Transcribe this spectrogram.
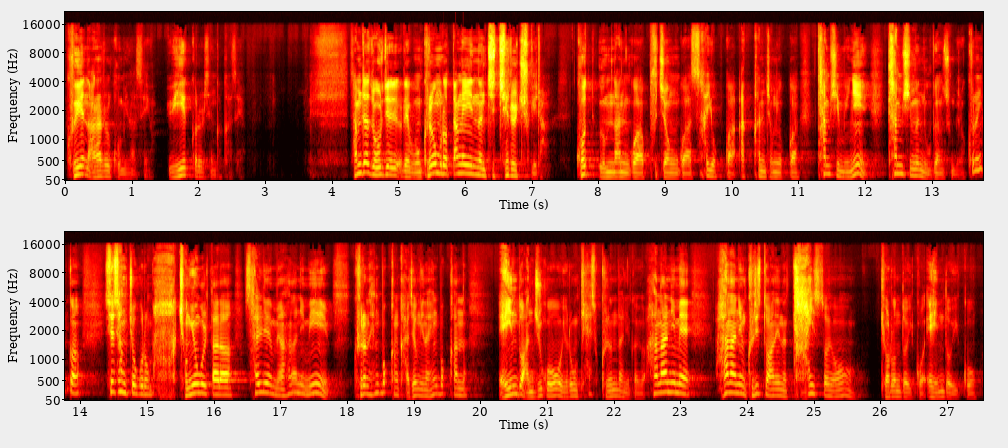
그의 나라를 고민하세요. 위의 거를 생각하세요. 3자 5절에 보면 그러므로 땅에 있는 지체를 죽이라. 곧 음란과 부정과 사욕과 악한 정욕과 탐심이니 탐심은 우변숭배라. 그러니까 세상적으로 막 정욕을 따라 살려면 하나님이 그런 행복한 가정이나 행복한 애인도 안 주고 여러분 계속 그런다니까요. 하나님의 하나님 그리스도 안에는 다 있어요. 결혼도 있고 애인도 있고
